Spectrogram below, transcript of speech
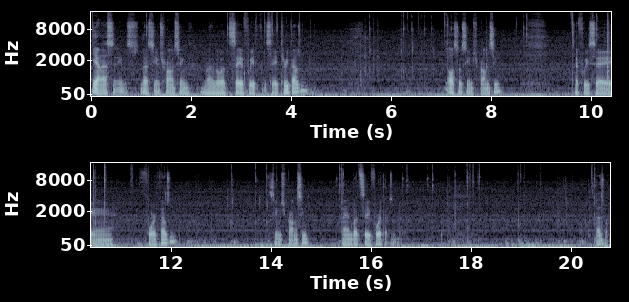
Yeah, that seems that seems promising. Let's say if we say three thousand. Also seems promising. If we say four thousand, seems promising, and let's say four thousand. as well.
